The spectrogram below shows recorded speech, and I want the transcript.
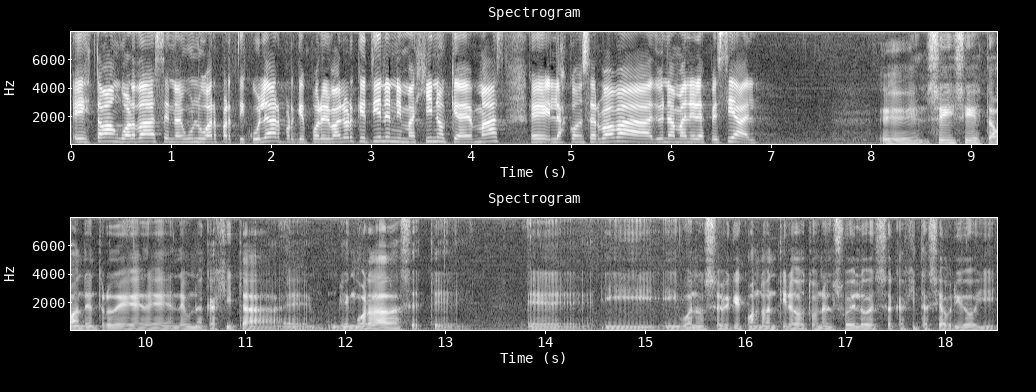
eh, estaban guardadas en algún lugar particular? Porque por el valor que tienen, imagino que además eh, las conservaba de una manera especial. sí, sí, estaban dentro de, una cajita bien guardadas. Este, y, bueno, se ve que cuando han tirado todo en el suelo, esa cajita se abrió y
